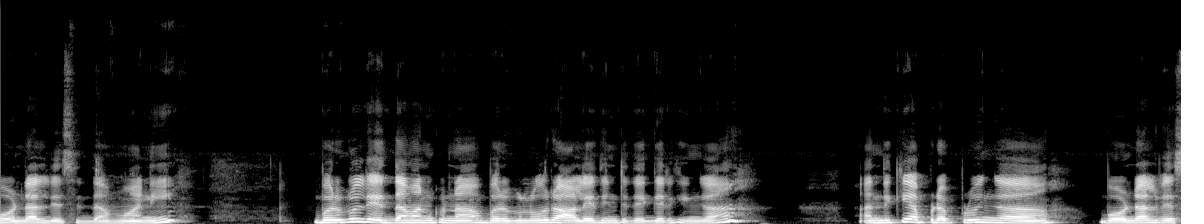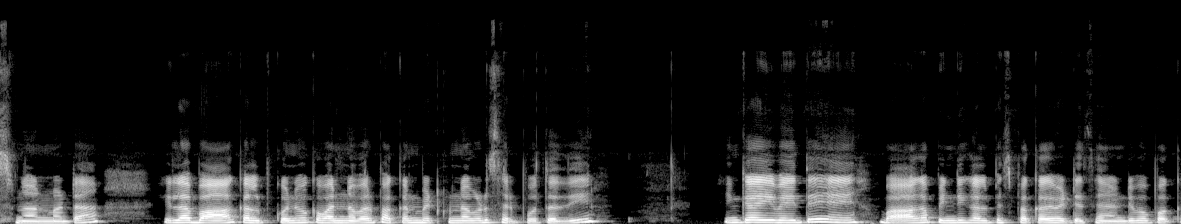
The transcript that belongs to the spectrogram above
బోండాలు చేసిద్దాము అని. బొరుగులు చేద్దాం అనుకున్నా బొరుగులు రాలేదు ఇంటి దగ్గరికి ఇంకా అందుకే అప్పుడప్పుడు ఇంకా బోండాలు వేస్తున్నాను అనమాట ఇలా బాగా కలుపుకొని ఒక వన్ అవర్ పక్కన పెట్టుకున్నా కూడా సరిపోతుంది. ఇంకా ఇవైతే బాగా పిండి కలిపేసి పక్కగా పెట్టేసానండి. ఒక పక్క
